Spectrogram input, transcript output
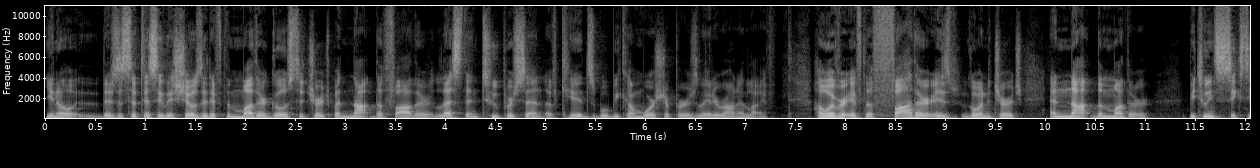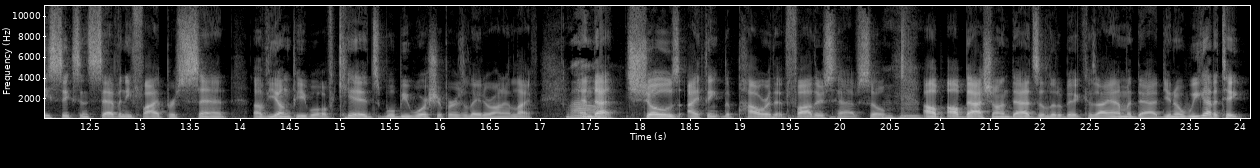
you know, there's a statistic that shows that if the mother goes to church but not the father, less than 2% of kids will become worshipers later on in life. However, if the father is going to church and not the mother, between 66 and 75% of young people, of kids, will be worshipers later on in life. And that shows, I think, the power that fathers have. So mm-hmm. I'll, I'll bash on dads a little bit because I am a dad. You know, we got to take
